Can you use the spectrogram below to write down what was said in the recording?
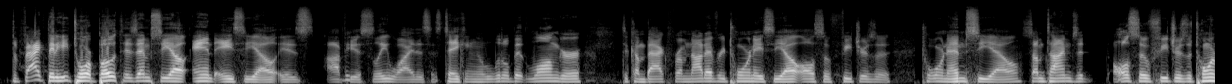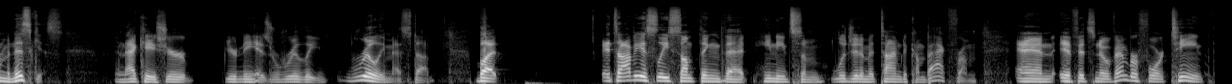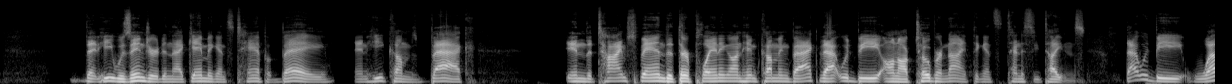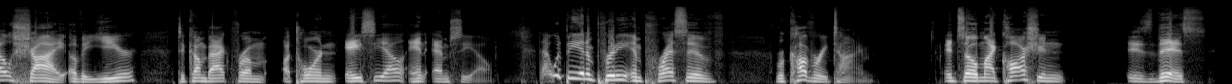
the fact that he tore both his MCL and ACL is obviously why this is taking a little bit longer to come back from. Not every torn ACL also features a torn MCL. Sometimes it also features a torn meniscus. In that case, your your knee is really, really messed up. But it's obviously something that he needs some legitimate time to come back from. And if it's November 14th that he was injured in that game against Tampa Bay and he comes back in the time span that they're planning on him coming back, that would be on October 9th against the Tennessee Titans. That would be well shy of a year to come back from a torn ACL and MCL. That would be in a pretty impressive recovery time. And so my caution is this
